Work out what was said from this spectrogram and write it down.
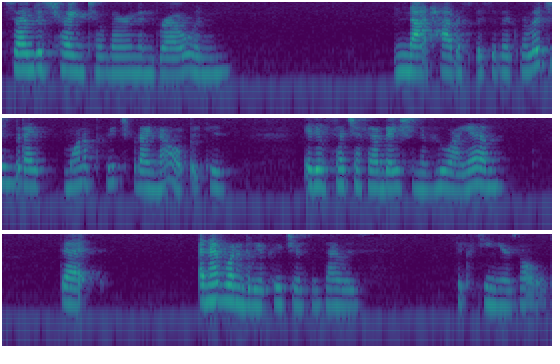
so I'm just trying to learn and grow and not have a specific religion, but I want to preach what I know because it is such a foundation of who I am that and I've wanted to be a preacher since I was 16 years old.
